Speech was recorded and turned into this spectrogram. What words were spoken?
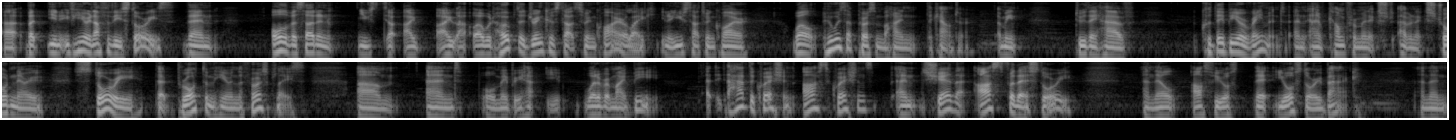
uh, but you know, if you hear enough of these stories, then all of a sudden you, st- I, I, I would hope the drinker starts to inquire. Like you know, you start to inquire. Well, who is that person behind the counter? I mean, do they have? Could they be a Raymond and have come from an have an extraordinary story that brought them here in the first place? Um, and or maybe ha- you, whatever it might be. Uh, Have the question, ask the questions, and share that. Ask for their story, and they'll ask for your their, your story back. And then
